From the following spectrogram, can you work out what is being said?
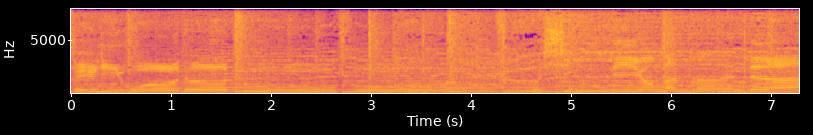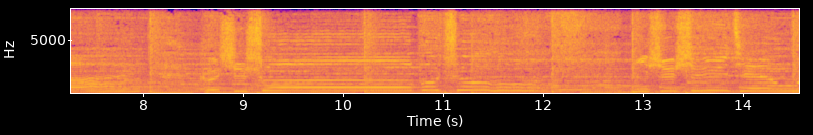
给你我的祝福。我心里有满满的爱，可是说不出。你是世间唯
